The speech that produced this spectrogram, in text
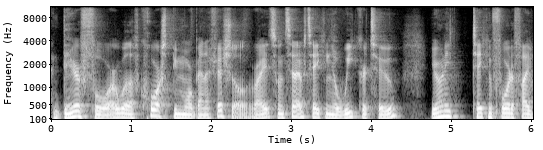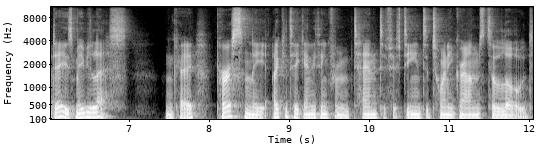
and therefore will of course be more beneficial right so instead of taking a week or two you're only taking 4 to 5 days maybe less Okay. Personally, I could take anything from 10 to 15 to 20 grams to load.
